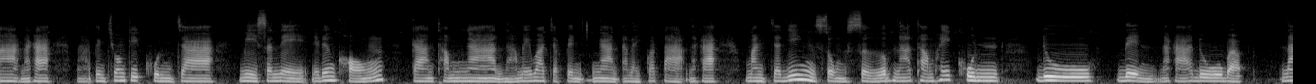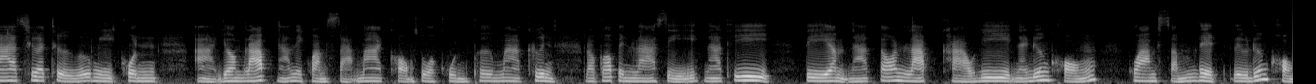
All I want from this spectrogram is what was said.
มาก ๆ นะคะนะเป็นช่วงที่คุณจะมีเสน่ห์ในเรื่องของการทำงานนะไม่ว่าจะเป็นงานอะไรก็ตามนะคะ มันจะยิ่งส่งเสริมนะทำให้คุณ ดูเด่นนะคะ ดูแบบน่าเชื่อถือมีคนอยอมรับนะในความสามารถของตัวคุณเพิ่มมากขึ้น แล้วก็เป็นราศีนะที่เตรียมนะต้อนรับข่าวดีในเรื่องของความสำเร็จหรือเรื่องของ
